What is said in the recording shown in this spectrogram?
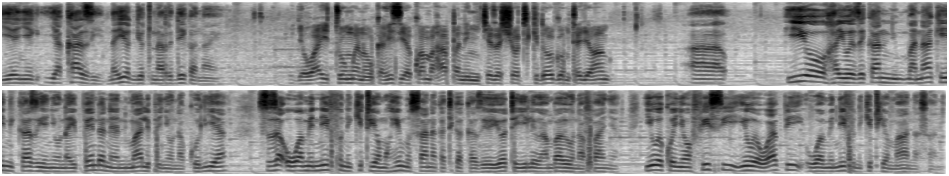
yenye ya kazi, na hiyo ndio tunaridhika nayo. Hujawahi tumwa na ukahisi ya kwamba hapa ni mcheze short kidogo, mteja wangu? Ah, hiyo haiwezekani, manake hii ni kazi yenye unaipenda na ni mahali penye unakulia. Sasa uaminifu ni kitu ya muhimu sana katika kazi yoyote ile ambayo unafanya, iwe kwenye ofisi, iwe wapi, uaminifu ni kitu ya maana sana.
